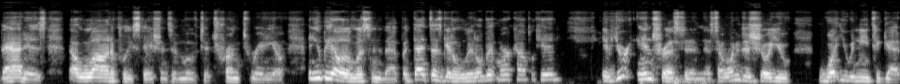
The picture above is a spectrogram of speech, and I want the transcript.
that is a lot of police stations have moved to trunked radio and you'll be able to listen to that but that does get a little bit more complicated if you're interested in this i wanted to show you what you would need to get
